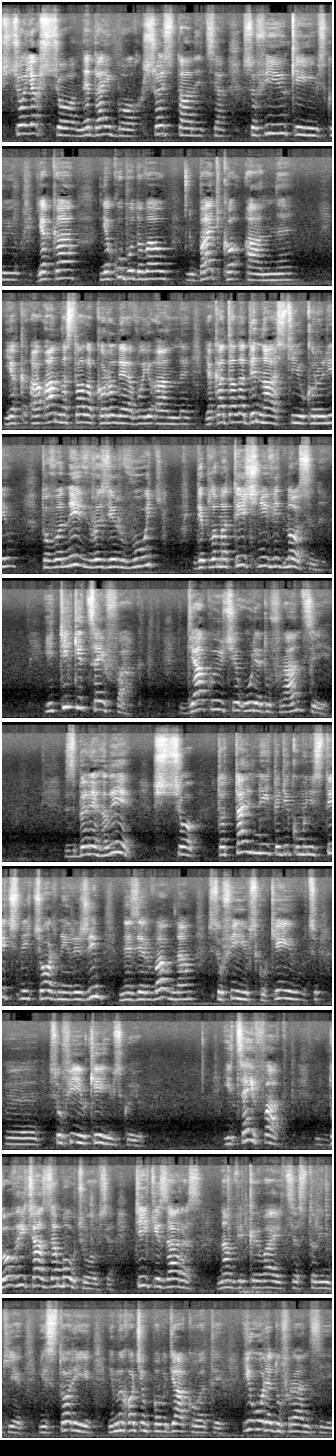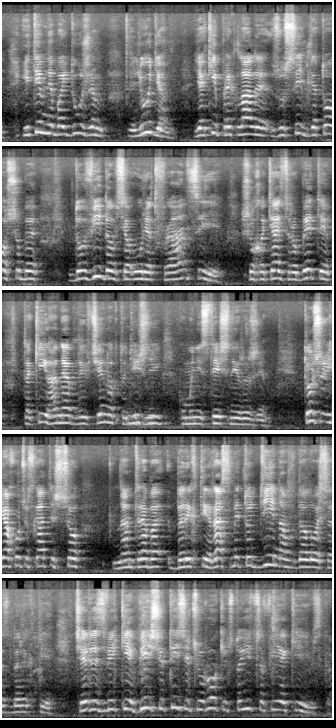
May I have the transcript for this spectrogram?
Що якщо, не дай Бог, щось станеться Софією Київською, яка, яку будував батько Анни, як а Анна стала королевою Анни, яка дала династію королів, то вони розірвуть дипломатичні відносини. І тільки цей факт, дякуючи уряду Франції, зберегли, що тотальний тоді комуністичний чорний режим не зірвав нам Софіївську Київ, е, Софію Київською. І цей факт довгий час замовчувався. Тільки зараз нам відкриваються сторінки історії, і ми хочемо подякувати і уряду Франції, і тим небайдужим людям, які приклали зусиль для того, щоб довідався уряд Франції, що хочуть зробити такий ганебний вчинок тодішній комуністичний режим. Тож я хочу сказати, що нам треба берегти. Раз ми тоді нам вдалося зберегти. Через віки більше тисячу років стоїть Софія Київська.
